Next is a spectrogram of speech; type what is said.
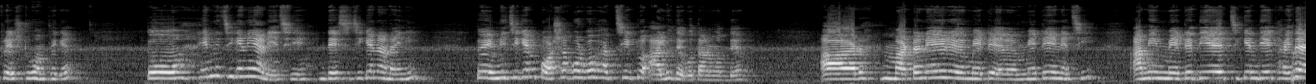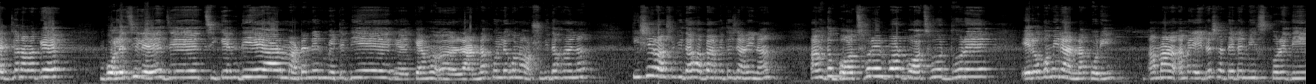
ফ্রেশ টু হোম থেকে। তো এমনি চিকেনই আনিয়েছি, দেশি চিকেন আনাইনি। তো এমনি চিকেন কষা করব, ভাবছি একটু আলু দেবো তার মধ্যে। আর মাটনের মেটে মেটে এনেছি। আমি মেটে দিয়ে চিকেন দিয়ে খাই। একজন আমাকে বলেছিলে যে চিকেন দিয়ে আর মাটনের মেটে দিয়ে কেমন, রান্না করলে কোনো অসুবিধা হয় না। কিসের অসুবিধা হবে আমি তো জানি না। আমি তো বছরের পর বছর ধরে এরকমই রান্না করি। আমার, আমি এটার সাথে এটা মিক্স করে দিই।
